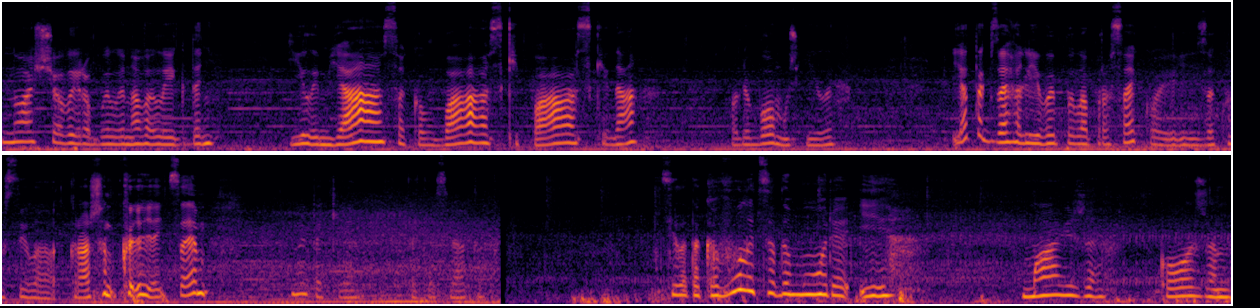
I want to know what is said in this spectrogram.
Ну а що ви робили на Великдень? Їли м'ясо, ковбаски, паски, да? По-любому ж їли. Я так взагалі випила просеко і закусила крашенкою яйцем. Ну і таке, таке свято. Ціла така вулиця до моря і майже кожен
